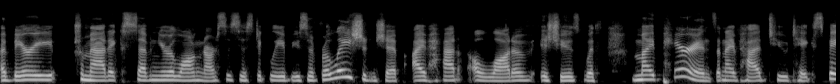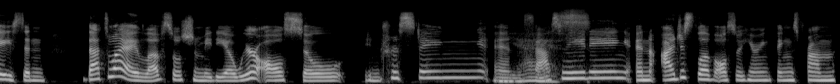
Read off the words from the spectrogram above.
a very traumatic seven year long narcissistically abusive relationship. I've had a lot of issues with my parents and I've had to take space. And that's why I love social media. We're all so interesting and Yes. fascinating. And I just love also hearing things from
